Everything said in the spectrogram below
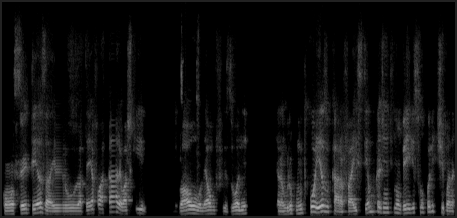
Com certeza. Eu até ia falar, cara, eu acho que, igual o Léo frisou ali, era um grupo muito coeso, cara. Faz tempo que a gente não vê isso no Curitiba, né?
